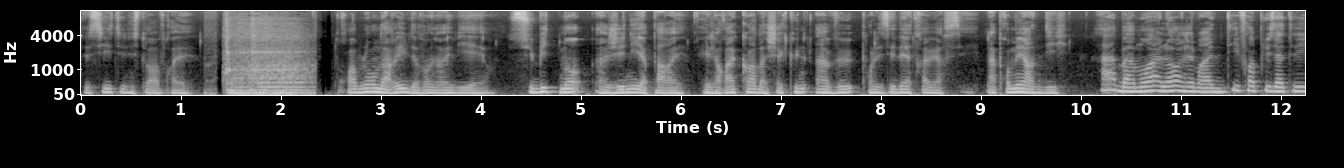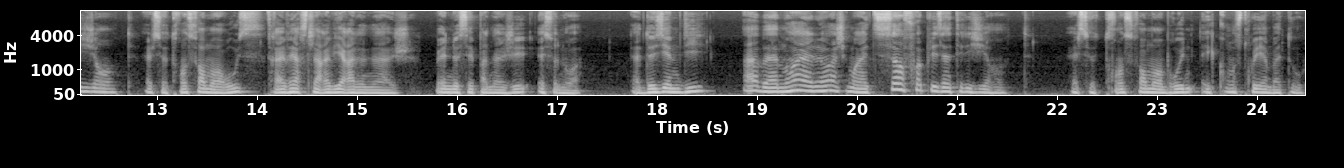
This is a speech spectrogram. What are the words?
Ceci est une histoire vraie. Trois blondes arrivent devant une rivière. Subitement, un génie apparaît et leur accorde à chacune un vœu pour les aider à traverser. La première dit Ah bah moi alors j'aimerais être dix fois plus intelligente. Elle se transforme en rousse, traverse la rivière à la nage, mais elle ne sait pas nager et se noie. La deuxième dit Ah bah moi alors j'aimerais être cent fois plus intelligente. Elle se transforme en brune et construit un bateau.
